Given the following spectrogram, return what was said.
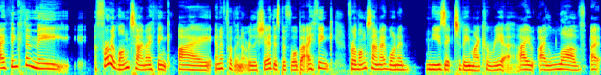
I think for me, for a long time, I think I and I've probably not really shared this before, but I think for a long time I wanted music to be my career. I I love I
